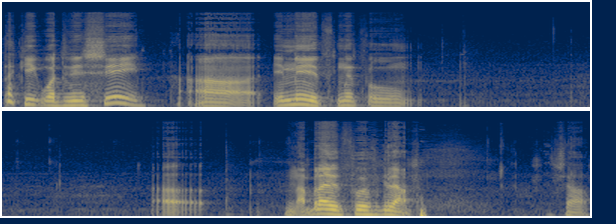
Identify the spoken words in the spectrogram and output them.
таких вот вещей а, имеет смысл а, направить свой взгляд сейчас.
